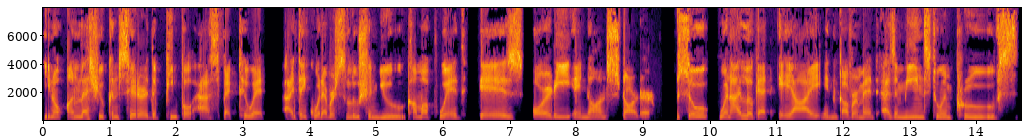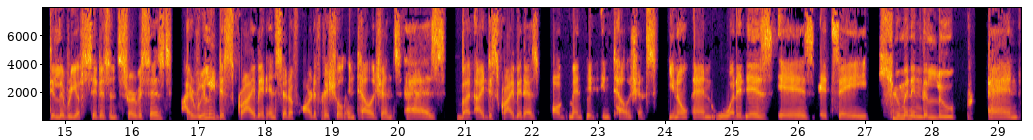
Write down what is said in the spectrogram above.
you know, unless you consider the people aspect to it, I think whatever solution you come up with is already a non-starter. So when I look at AI in government as a means to improve delivery of citizen services, I really describe it instead of artificial intelligence as, but I describe it as augmented intelligence. You know, and what it is, is it's a human in the loop and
